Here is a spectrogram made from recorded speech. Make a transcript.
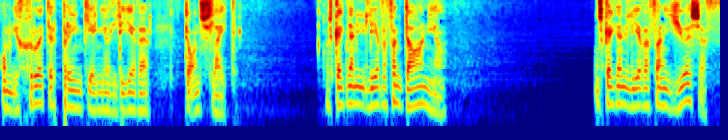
om die groter prentjie in jou lewe te ontsluit. Ons kyk na die lewe van Daniël. Ons kyk na die lewe van Josef.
